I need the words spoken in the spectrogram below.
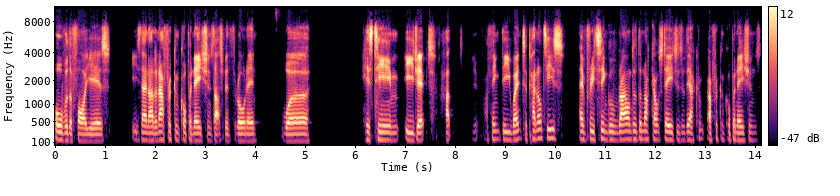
over the four years. He's then had an African Cup of Nations that's been thrown in, where his team Egypt had. I think they went to penalties every single round of the knockout stages of the African Cup of Nations.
